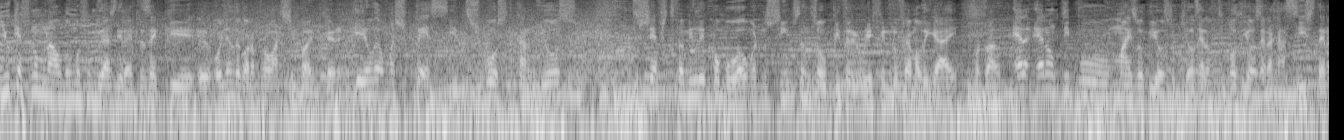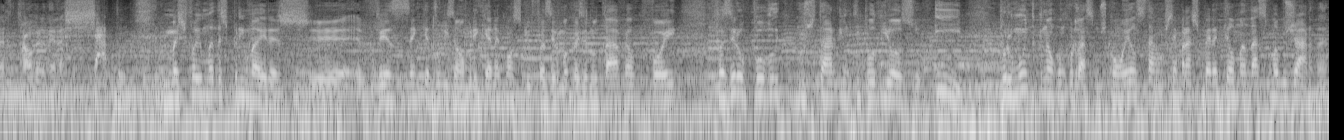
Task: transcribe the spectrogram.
E o que é fenomenal numa família às direitas é que, eh, olhando agora para o Archie Bunker, ele é uma espécie de esboço de carne e osso de chefes de família como o Homer nos Simpsons ou o Peter Griffin no Family Guy. Verdade. Era, era um tipo mais odioso do que eles. Era um tipo odioso, era racista, era retrógrado, era chato. Mas foi uma das primeiras eh, vezes em que a televisão americana conseguiu fazer uma coisa notável, que foi fazer o público gostar de um tipo odioso. E, por muito que não concordássemos com ele, estávamos sempre à espera que ele mandasse uma bujarda.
